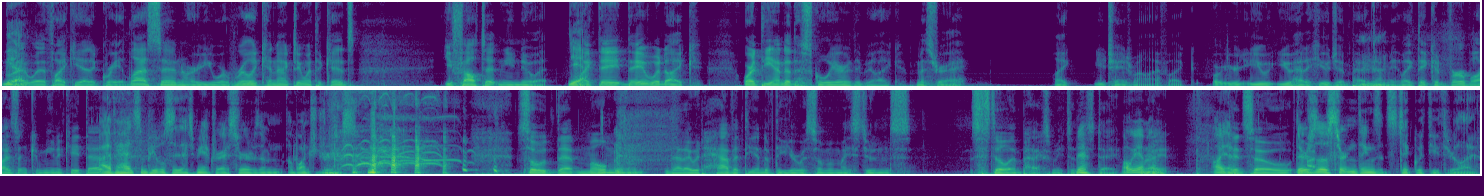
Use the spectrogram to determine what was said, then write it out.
Yeah. right? With like you had a great lesson or you were really connecting with the kids, you felt it and you knew it. Yeah. Like they they would like, or at the end of the school year, they'd be like, Mister A, like you changed my life, like or you you you had a huge impact on mm-hmm. me. Like they could verbalize and communicate that. I've had some people say that to me after I served them a bunch of drinks. So that moment that I would have at the end of the year with some of my students still impacts me to this day. Oh, yeah, man. right? Oh yeah, And so there's those certain things that stick with you through life.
